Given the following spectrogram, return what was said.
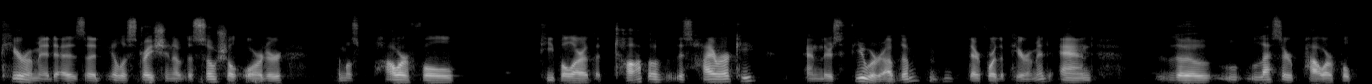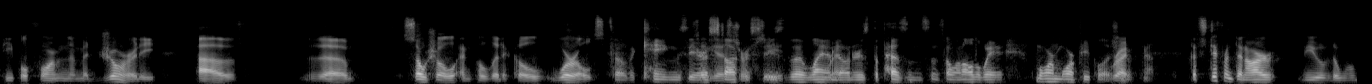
pyramid as an illustration of the social order, the most powerful people are at the top of this hierarchy, and there's fewer of them, mm -hmm. therefore the pyramid, and the lesser powerful people form the majority of the social and political worlds. So the kings, the aristocracies, the landowners, right. the peasants, and so on, all the way, more and more people. Right. Yeah. That's different than our view of the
